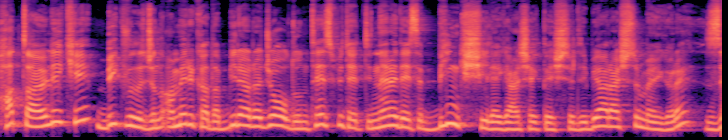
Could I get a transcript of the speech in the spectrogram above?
Hatta öyle ki Big Village'ın Amerika'da bir aracı olduğunu tespit ettiği neredeyse bin kişiyle gerçekleştirdiği bir araştırmaya göre Z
